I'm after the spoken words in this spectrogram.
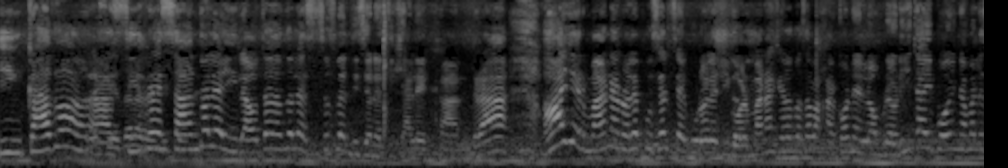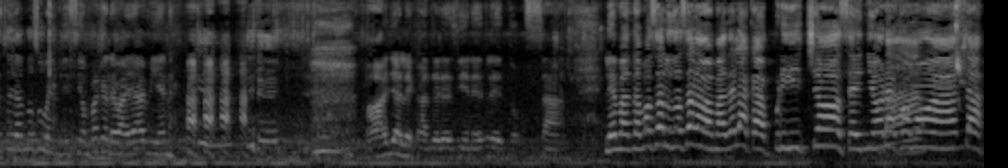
hincado, así rezándole y la otra dándole así sus bendiciones. Dije, Alejandra, ay hermana, no le puse el seguro. Le digo, hermana, ¿qué nos vas a bajar con el hombre? Ahorita ahí voy, nada más le estoy dando su bendición para que le vaya bien. ay, Alejandra, eres bien edredosa. Le mandamos saludos a la mamá de la Capricho. Señora, Ah. ¿cómo anda?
